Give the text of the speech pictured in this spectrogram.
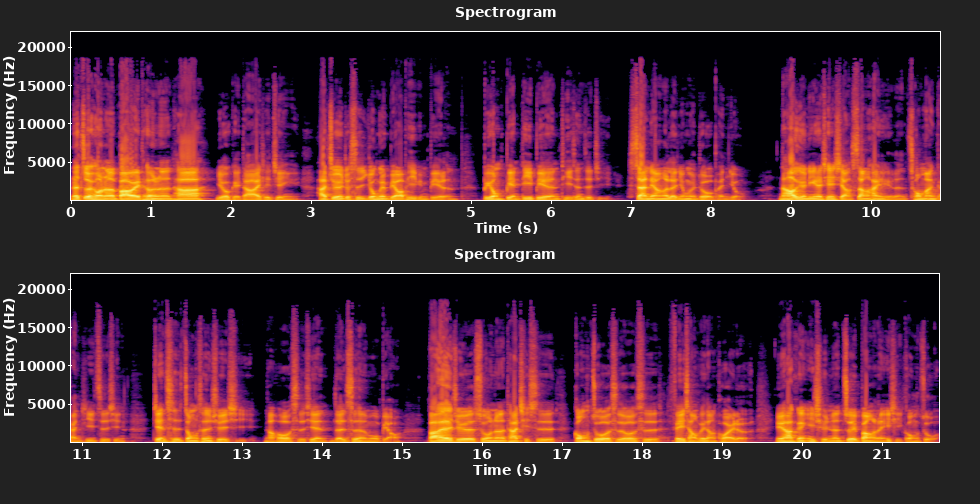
那最后呢，巴菲特呢，他也有给大家一些建议。他觉得就是永远不要批评别人，不用贬低别人，提升自己。善良的人永远都有朋友。然后远离那些想伤害你的人，充满感激之心，坚持终身学习，然后实现人生的目标。巴菲特觉得说呢，他其实工作的时候是非常非常快乐，因为他跟一群人最棒的人一起工作。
